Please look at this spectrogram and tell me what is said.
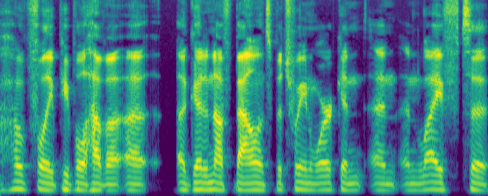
hopefully people have a, a, a good enough balance between work and and and life to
